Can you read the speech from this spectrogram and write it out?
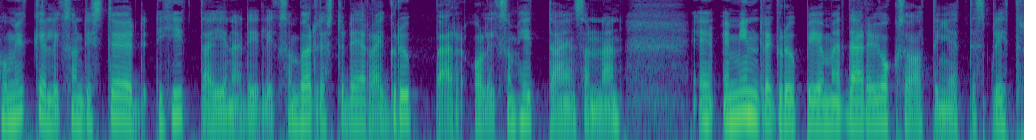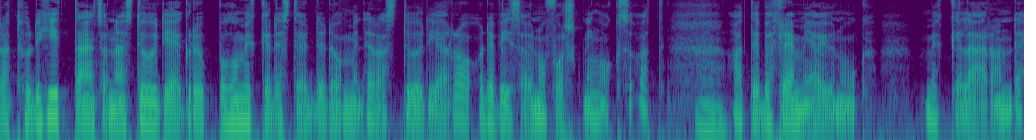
hur mycket liksom de stöd de hittar i när de liksom börjar studera i grupper och liksom hitta en sån en, en mindre grupp, i och med att där är ju också allting jättesplittrat, hur de hittar en sån här studiegrupp och hur mycket det stödde dem i deras studier. Och, och det visar ju nog forskning också, att, mm. att det befrämjar ju nog mycket lärande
